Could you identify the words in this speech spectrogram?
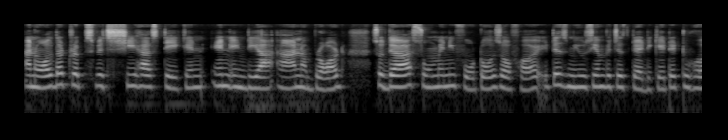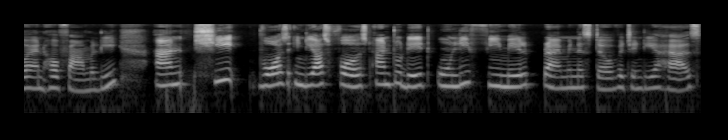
and all the trips which she has taken in India and abroad. So there are so many photos of her. It is museum which is dedicated to her and her family. And she was India's first and to date only female prime minister which India has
